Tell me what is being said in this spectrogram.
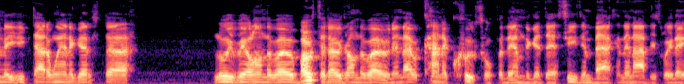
eked out a win against uh, Louisville on the road, both of those on the road, and that was kind of crucial for them to get their season back. And then obviously they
